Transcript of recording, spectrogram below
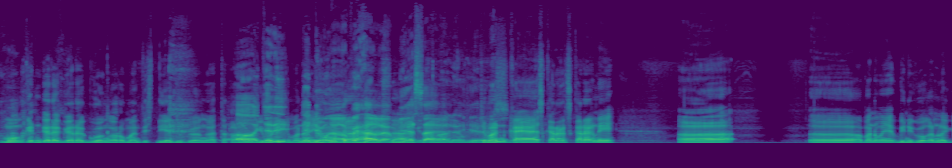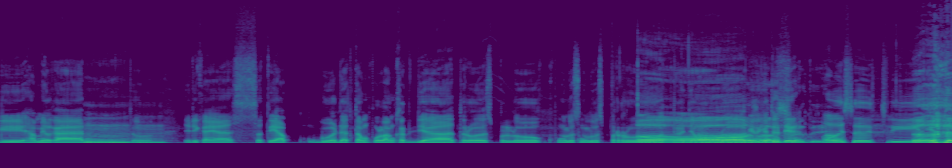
mungkin gara-gara gua nggak romantis dia juga nggak terlalu Oh, gimana jadi- gimana jadi ya udah, hal yang biasa. gitu. Hal yang biasa. Cuman kayak sekarang-sekarang nih eh eh apa namanya bini gua kan lagi hamil kan Hmm, gitu. hmm. Jadi kayak setiap gua datang pulang kerja terus peluk ngelus-ngelus perut Oh, ngajak ngobrol gitu-gitu dia sweet. oh so sweet gitu.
